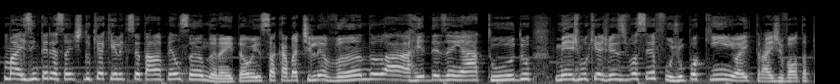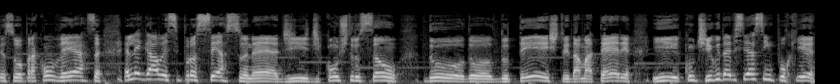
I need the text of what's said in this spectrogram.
mais interessante do que aquele que você tava pensando, né? Então isso acaba te levando a redesenhar tudo, mesmo que às vezes você fuja um pouquinho, aí traz de volta a pessoa pra conversa conversa. É legal esse processo, né, de, de construção do, do, do texto e da matéria. E contigo deve ser assim, porque,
